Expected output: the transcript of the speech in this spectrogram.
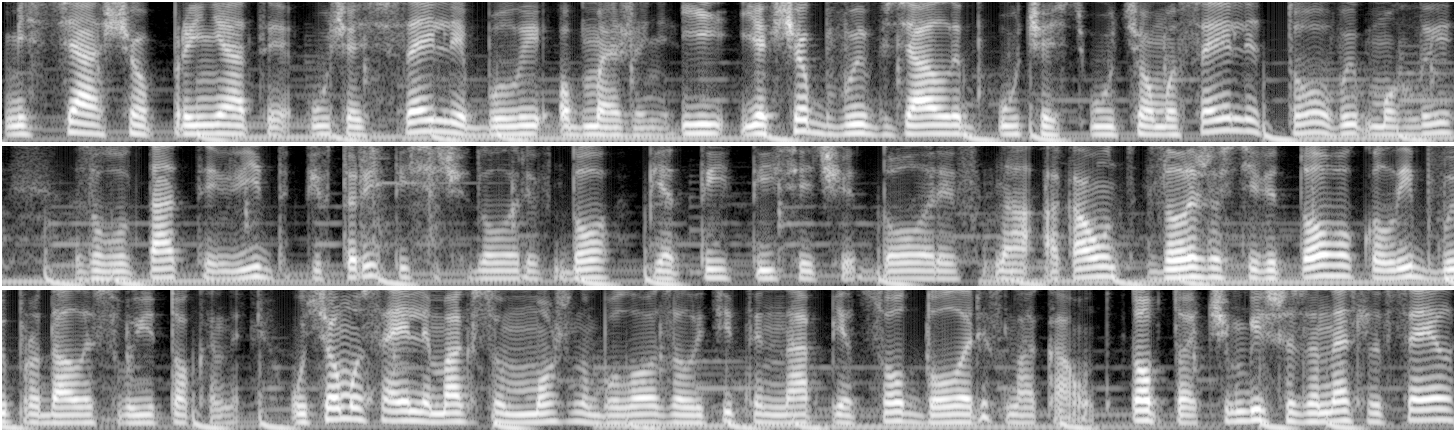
місця, щоб прийняти участь в сейлі, були обмежені. І якщо б ви взяли б участь у цьому сейлі, то ви б могли залутати від півтори тисячі доларів до п'яти тисяч доларів на аккаунт, в залежності від того, коли б ви продали свої токени. У цьому сейлі максимум можна було залетіти на 500 доларів на аккаунт. Тобто, чим більше занесли в сейл,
